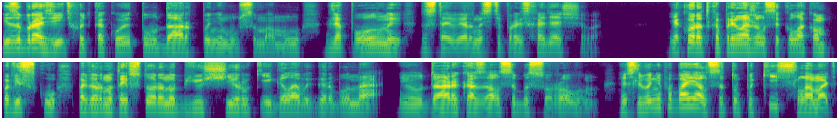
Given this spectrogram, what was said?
изобразить хоть какой-то удар по нему самому для полной достоверности происходящего. Я коротко приложился кулаком по виску, повернутой в сторону бьющей руки головы горбуна, и удар оказался бы суровым, если бы не побоялся тупо кисть сломать,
